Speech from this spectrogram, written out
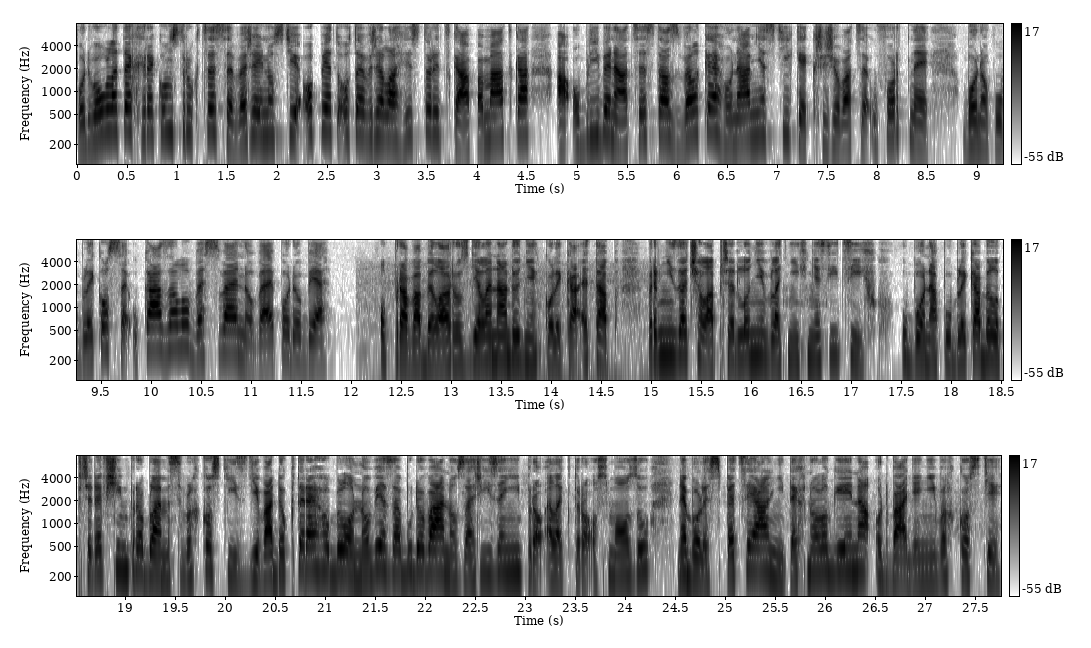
Po dvou letech rekonstrukce se veřejnosti opět otevřela historická památka a oblíbená cesta z Velkého náměstí ke křižovatce u Fortny. Bono Publico se ukázalo ve své nové podobě. Oprava byla rozdělena do několika etap. První začala předloni v letních měsících. U Bona Publika byl především problém s vlhkostí zdiva, do kterého bylo nově zabudováno zařízení pro elektroosmózu neboli speciální technologii na odvádění vlhkosti.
